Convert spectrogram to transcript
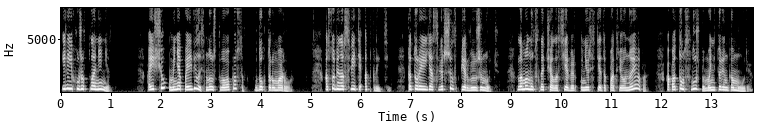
Или их уже в плане нет? А еще у меня появилось множество вопросов к доктору Моро. Особенно в свете открытий, которые я совершил в первую же ночь, ломанув сначала сервер университета Патрио Ноэва, а потом службы мониторинга моря.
